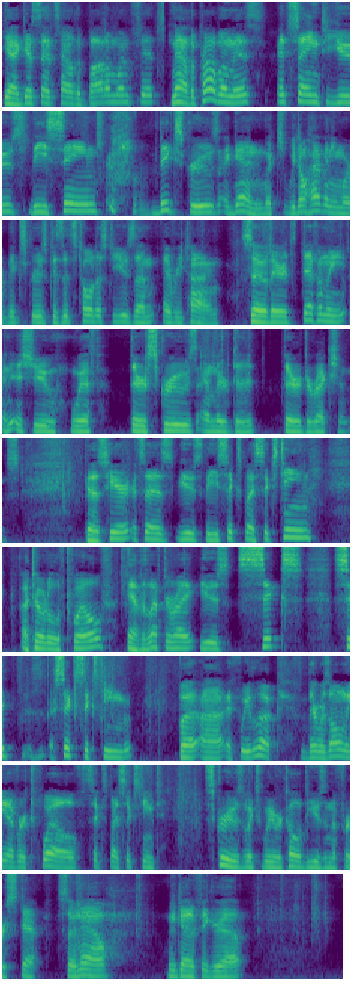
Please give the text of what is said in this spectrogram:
yeah, I guess that's how the bottom one fits. Now the problem is it's saying to use the same big screws again, which we don't have any more big screws because it's told us to use them every time. So there's definitely an issue with their screws and their di their directions. Because here it says use the 6x16 a total of 12. Yeah, the left and right use six, six, six 16 But uh, if we look, there was only ever 12 6 by 16 screws, which we were told to use in the first step. So now we got to figure out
